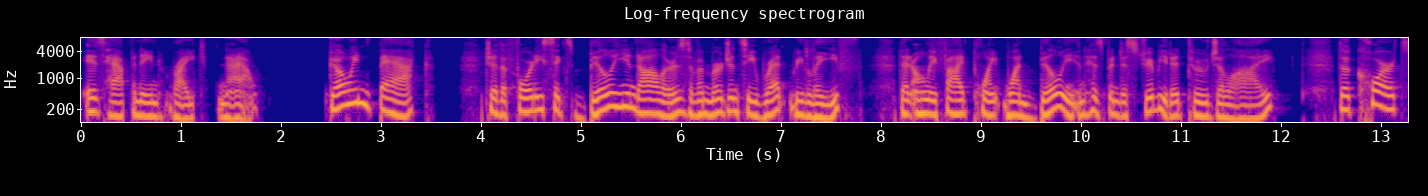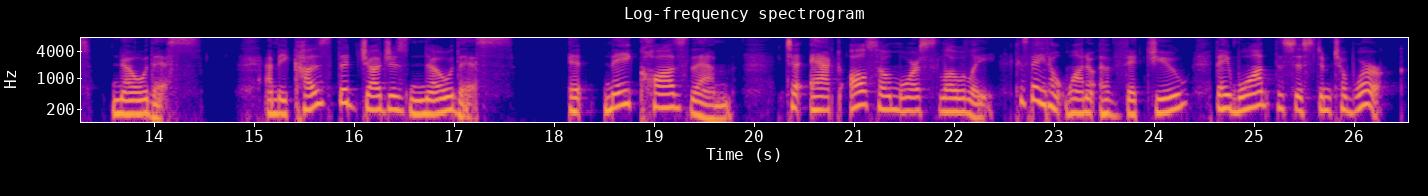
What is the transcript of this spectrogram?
is happening right now. Going back to the $46 billion of emergency rent relief that only 5.1 billion has been distributed through July, the courts know this. And because the judges know this, it may cause them to act also more slowly because they don't want to evict you. They want the system to work.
